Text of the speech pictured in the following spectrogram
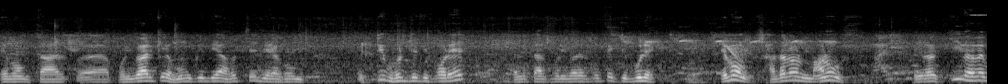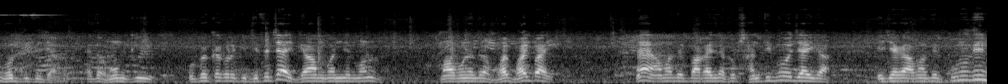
এবং তার পরিবারকে হুমকি দেওয়া হচ্ছে যেরকম একটি ভোট যদি পড়ে তাহলে তার পরিবারের প্রতি একটি বুলেট। এবং সাধারণ মানুষ এবার কীভাবে ভোট দিতে যাবে? এত হুমকি উপেক্ষা করে কি যেতে চায়? গ্রামগঞ্জের মানুষ মা বোনেরা ভয় ভয় পায়। হ্যাঁ আমাদের বাগাজরা খুব শান্তিপ্রিয় জায়গা। এই জায়গা আমাদের কোনো দিন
